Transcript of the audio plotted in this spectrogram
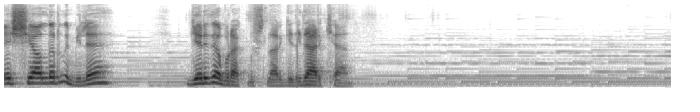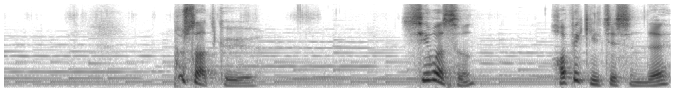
eşyalarını bile geride bırakmışlar giderken. Pusat Köyü Sivas'ın Hafik ilçesinde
